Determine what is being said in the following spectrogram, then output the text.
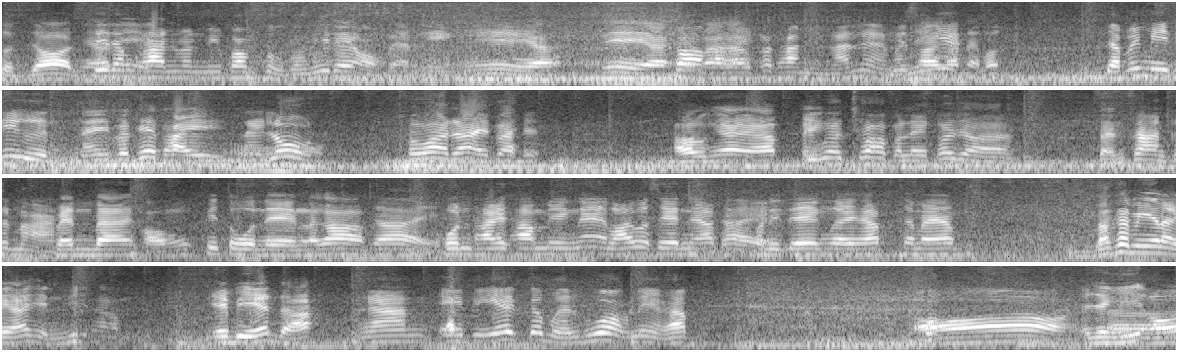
สุดยอดเนี่ยที่สำคัญมันมีความสุขตรงที่ได้ออกแบบเองนี่ครับนี่ครับชอบอะไรก็ทำอย่างนั้นเนี่ยเหมือนใช่ที่กันแต่เนี่ยรถจะไม่มีที่อื่นในประเทศไทยในโลกเพราะว่าได้ไปเอาง่ายๆครับหเป็รืนอว่าชอบอะไรก็จะ สรรสร้างขึ้นมา เป็นแบรนด์ของพี่ตูนเองแล้วก็ใช่คนไทยทำเองแน่ร้อยเปอร์เซ็นต์นะครับใช่ ผลิตเองเลยครับใช่ไหมครับแล้วก็มีอะไรครับเห็นพี่ทำ ABS เหรองาน ABS ก็เหมือนพวกเนี่ยครับอ๋ออย่างนี้อ๋อ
